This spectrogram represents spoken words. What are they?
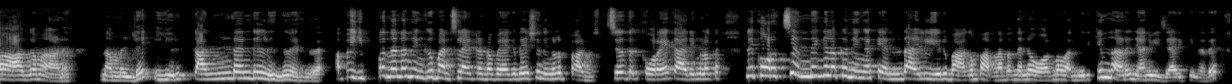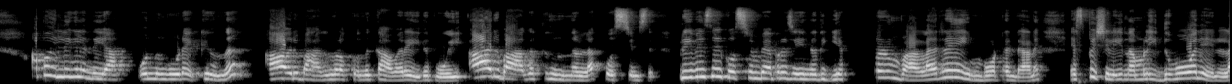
ഭാഗമാണ്. നമ്മളുടെ ഈ ഒരു കണ്ടന്റിൽ നിന്ന് വരുന്നത്. അപ്പൊ ഇപ്പൊ തന്നെ നിങ്ങൾക്ക് മനസ്സിലായിട്ടുണ്ടോ? ഏകദേശം നിങ്ങൾ പഠിച്ചത് കുറെ കാര്യങ്ങളൊക്കെ അല്ലെങ്കിൽ കുറച്ച് എന്തെങ്കിലുമൊക്കെ നിങ്ങൾക്ക് എന്തായാലും ഈ ഒരു ഭാഗം പറഞ്ഞപ്പോൾ തന്നെ ഓർമ്മ വന്നിരിക്കും എന്നാണ് ഞാൻ വിചാരിക്കുന്നത്. അപ്പൊ ഇല്ലെങ്കിൽ എന്ത് ചെയ്യാ? ഒന്നും കൂടെ ഒക്കെ ഒന്ന് ആ ഒരു ഭാഗങ്ങളൊക്കെ ഒന്ന് കവർ ചെയ്ത് പോയി. ആ ഒരു ഭാഗത്ത് നിന്നുള്ള questions previous year question paper ചെയ്യുന്നത് എപ്പോഴും വളരെ ഇമ്പോർട്ടന്റ് ആണ്. എസ്പെഷ്യലി നമ്മൾ ഇതുപോലെയുള്ള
